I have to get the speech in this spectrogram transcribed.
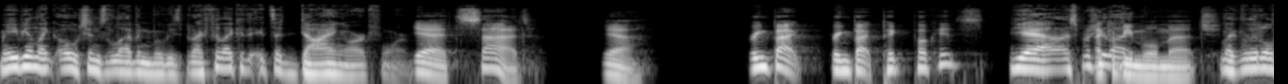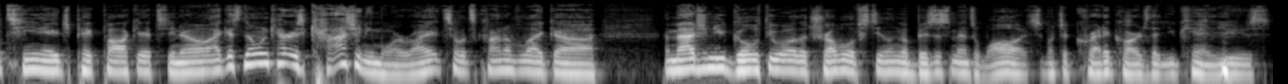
maybe in like Ocean's Eleven movies, but I feel like it's a dying art form. Yeah, it's sad. Yeah. Bring back bring back pickpockets. Yeah, That especially could like, be more merch. like little teenage pickpockets, you know. I guess no one carries cash anymore, right? So it's kind of like uh imagine you go through all the trouble of stealing a businessman's wallet, it's a bunch of credit cards that you can't use.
